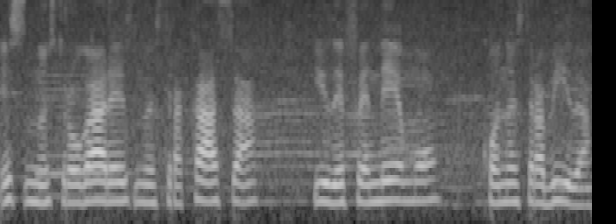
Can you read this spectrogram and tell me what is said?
Es nuestro hogar, es nuestra casa y defendemos con nuestra vida.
